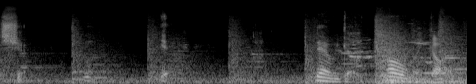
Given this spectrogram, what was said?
Shit. Mm. Yeah. There we go. Oh my god.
